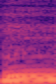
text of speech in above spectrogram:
Mm-hmm.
